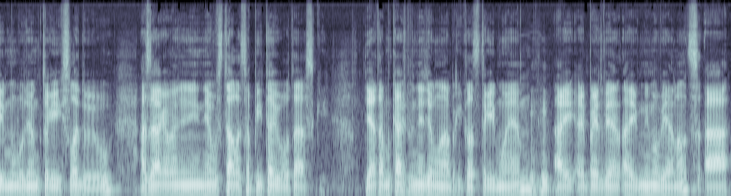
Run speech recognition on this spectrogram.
tým ľuďom, ktorí ich sledujú a zároveň neustále sa pýtajú otázky. Ja tam každú nedelu napríklad streamujem, uh-huh. aj, aj, pred, aj mimo Vianoc a,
